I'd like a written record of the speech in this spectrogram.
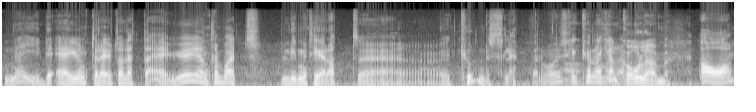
Nej det är ju inte det utan detta är ju egentligen bara ett limiterat eh, kundsläpp eller vad vi ska ja, kunna kalla det. Collab. Ja,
